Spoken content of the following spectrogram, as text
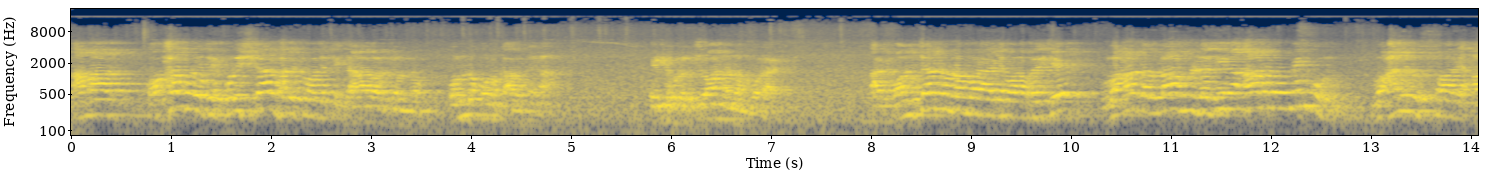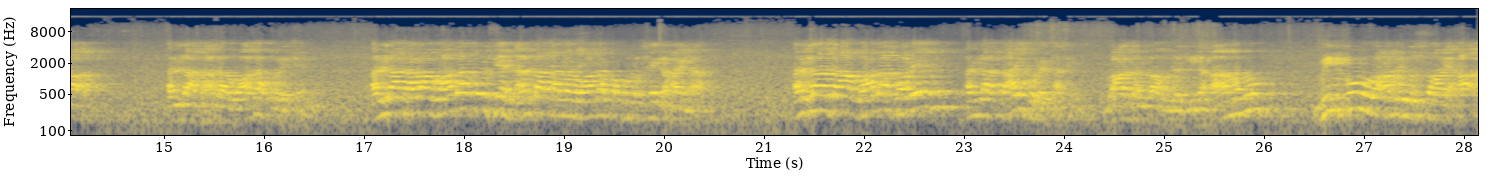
আমার কথাগুলোকে পরিষ্কারভাবে তোমাদেরকে জানাবার জন্য অন্য কোনো কারণে না। এটি হলো চুয়ান্ন নম্বর আয়। আর পঞ্চান্ন নম্বর আয়তে বলা হয়েছে মিনকুম ওয়া আল্লাহ তাআলা ওয়াদা করেছেন। আল্লাহ তাআলা ওয়াদা করেছেন, আল্লাহ তাআলার ওয়াদা কখনো ফেল হয় না। আল্লাহ যা ওয়াদা করেন, আল্লাহ তাই করে থাকেন। ওয়াদ আল্লাহুল্লাযীনা আমানু মিনকুম ওয়া আমিলুস সালিহাত।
